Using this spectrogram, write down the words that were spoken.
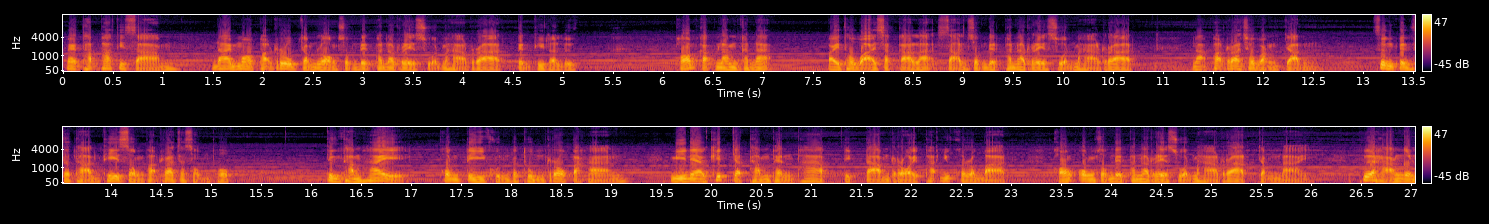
แม่ทัพภาคที่ 3 ได้มอบพระรูปจำลองสมเด็จพระนเรศวรมหาราชเป็นที่ระลึก พร้อมกับนำคณะไปถวายสักการะสารสมเด็จพระนเรศวรมหาราช ณพระราชวังจันทร์ ซึ่งเป็นสถานที่ทรงพระราชสมภพ จึงทำให้พลตีขุนปทุมโรคประหาร มีแนวคิดจัดทำแผ่นภาพติดตามรอยพระยุคลบาท ขององค์สมเด็จพระนเรศวรมหาราชจำหน่าย เพื่อหาเงิน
